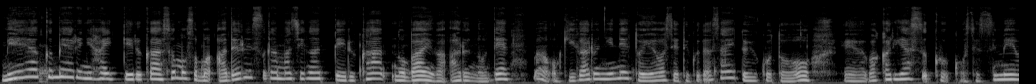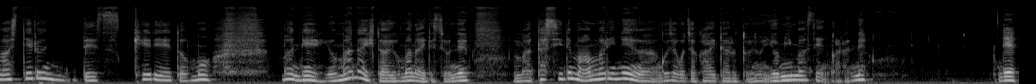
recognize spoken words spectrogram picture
迷惑メールに入っているかそもそもアドレスが間違っているかの場合があるので、まあ、お気軽にね問い合わせてくださいということを、えー、分かりやすくこう説明はしてるんですけれどもまあね読まない人は読まないですよね。私でもあんまりねごちゃごちゃ書いてあると読みませんからね。で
